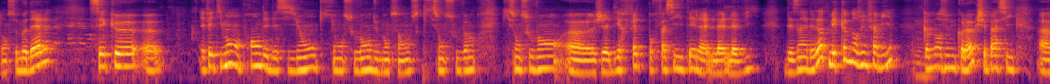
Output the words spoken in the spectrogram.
dans ce modèle, c'est que euh, effectivement on prend des décisions qui ont souvent du bon sens, qui sont souvent, qui sont souvent j'allais dire, faites pour faciliter la, la, la vie des uns et des autres, mais comme dans une famille, comme dans une colloque, je sais pas si euh,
